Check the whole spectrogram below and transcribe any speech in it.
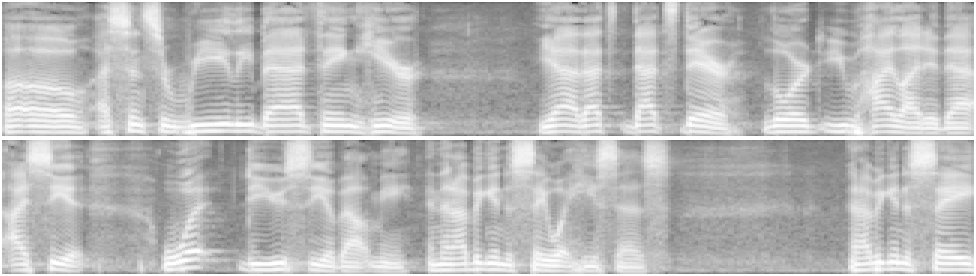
Uh oh, I sense a really bad thing here. Yeah, that's, that's there. Lord, you highlighted that. I see it. What do you see about me? And then I begin to say what he says. And I begin to say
